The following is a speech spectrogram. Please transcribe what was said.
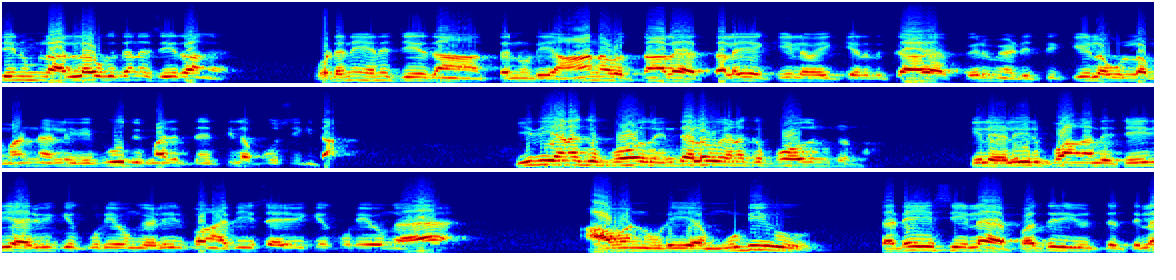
செய்யணும்ல. அல்லாவுக்கு தானே செய்கிறாங்க உடனே என்ன செய்யுதான் தன்னுடைய ஆணவத்தால தலையை கீழே வைக்கிறதுக்காக பெருமை அடித்து கீழே உள்ள மண்ணள்ளி விபூதி மாதிரி நெத்தியில பூசிக்கிட்டான். இது எனக்கு போதும். இந்த அளவு எனக்கு போதும்னு சொன்னான். கீழே எழுதியிருப்பாங்க. அந்த செய்தியை அறிவிக்கக்கூடியவங்க எழுதியிருப்பாங்க. ஹதீஸ் அறிவிக்கக்கூடியவங்க அவனுடைய முடிவு கடைசியில பதிரி யுத்தத்துல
